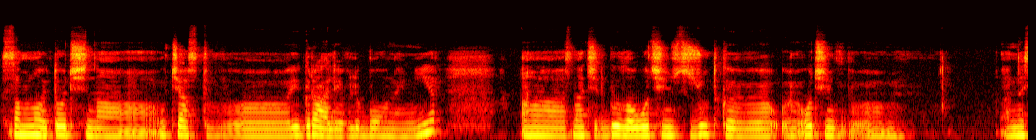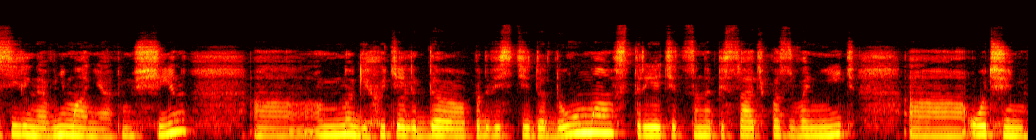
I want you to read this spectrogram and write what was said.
со мной точно участвовали, играли в любовный мир. А, значит, было очень жуткое, очень э, насильное внимание от мужчин. А, многие хотели до, подвести до дома, встретиться, написать, позвонить. А, очень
